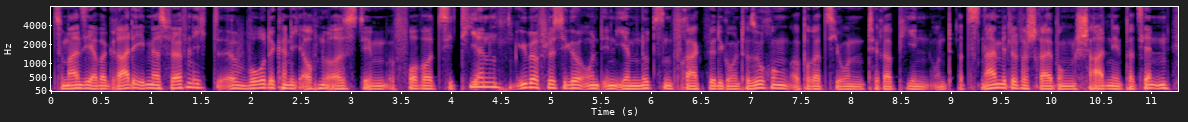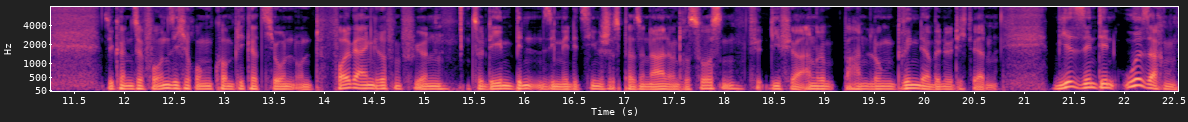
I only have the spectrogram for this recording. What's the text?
Zumal sie aber gerade eben erst veröffentlicht wurde, kann ich auch nur aus dem Vorwort zitieren. Überflüssige und in ihrem Nutzen fragwürdige Untersuchungen, Operationen, Therapien und Arzneimittelverschreibungen schaden den Patienten. Sie können zur Verunsicherung, Komplikationen und Folgeeingriffen führen. Zudem binden sie medizinisches Personal und Ressourcen, die für andere Behandlungen dringender benötigt werden. Wir sind den Ursachen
